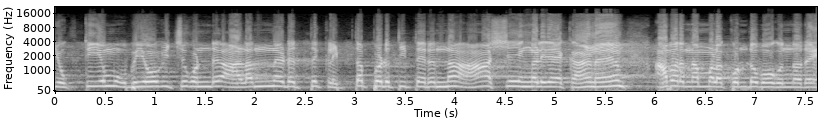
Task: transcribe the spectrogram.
യുക്തിയും ഉപയോഗിച്ചുകൊണ്ട് അളന്നെടുത്ത് ക്ലിപ്തപ്പെടുത്തി തരുന്ന ആശയങ്ങളിലേക്കാണ് അവർ നമ്മളെ കൊണ്ടുപോകുന്നത്.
